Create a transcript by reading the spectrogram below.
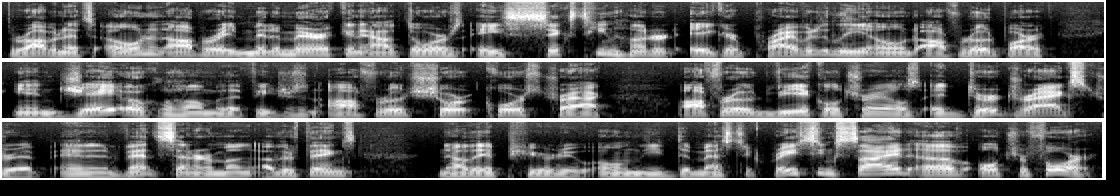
The Robinettes own and operate Mid American Outdoors, a 1,600 acre privately owned off road park in Jay, Oklahoma, that features an off road short course track, off road vehicle trails, a dirt drag strip, and an event center, among other things. Now they appear to own the domestic racing side of Ultra 4.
